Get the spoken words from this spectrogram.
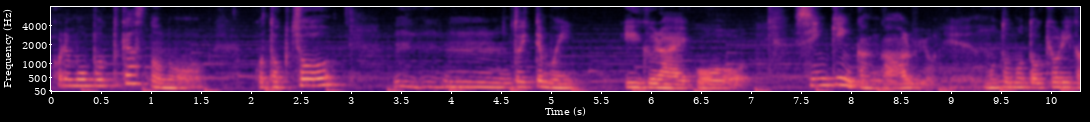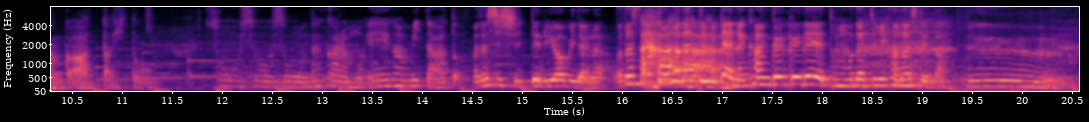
これもポッドキャストのこう特徴？うんうんと言ってもいいぐらいこう親近感があるよね。もともと距離感があった人。そうそうそう。だからもう映画見た後私知ってるよみたいな。私の友達みたいな感覚で友達に話してた。うーん。あ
